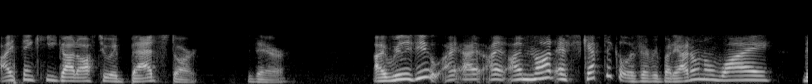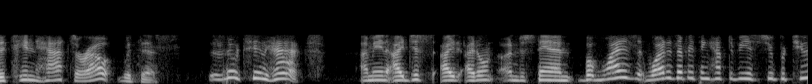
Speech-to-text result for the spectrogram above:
I think he got off to a bad start there. I really do. I I I- I'm not as skeptical as everybody. I don't know why the tin hats are out with this. There's no tin hats. I mean, I just I I don't understand. But why does it why does everything have to be a Super Two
